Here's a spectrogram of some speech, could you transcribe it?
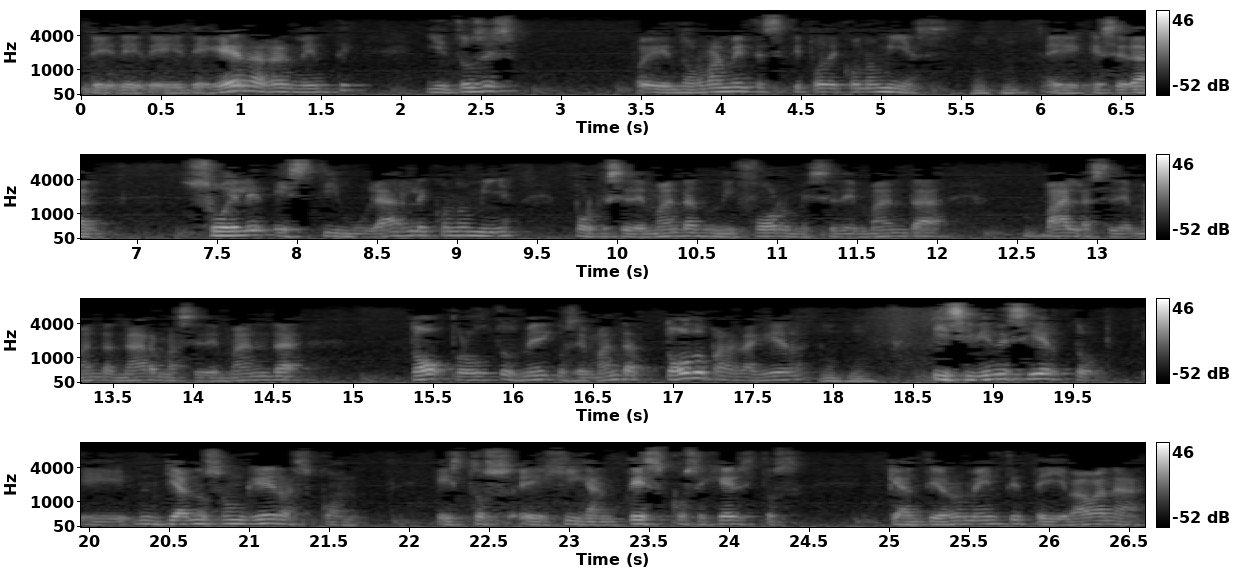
de, guerra realmente, y entonces pues, normalmente este tipo de economías eh, que se dan suelen estimular la economía porque se demandan uniformes, se demanda balas, se demandan armas, se demanda todo, productos médicos, se manda todo para la guerra. Y si bien es cierto, eh, ya no son guerras con estos eh, gigantescos ejércitos que anteriormente te llevaban a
